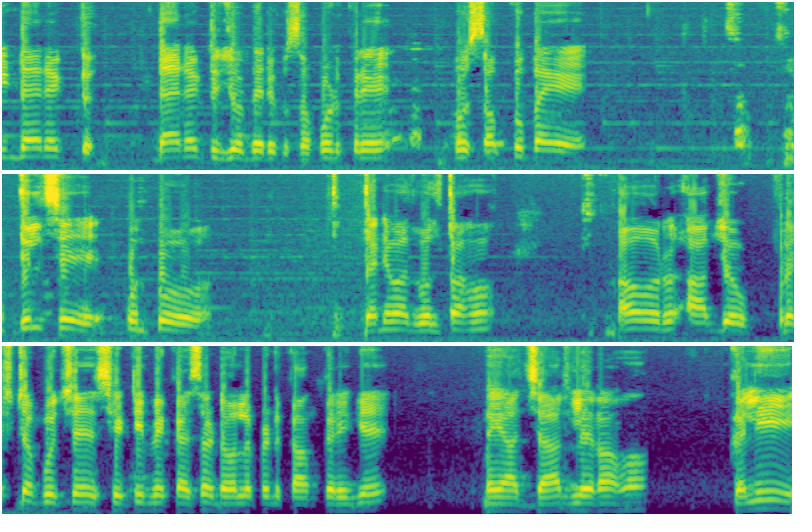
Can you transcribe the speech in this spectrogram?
इनडायरेक्ट डायरेक्ट जो मेरे को सपोर्ट करे, वो सबको मैं दिल से उनको धन्यवाद बोलता हूँ। और आप जो प्रश्न पूछे सिटी में कैसा डेवलपमेंट काम करेंगे, मैं आज चार्ज ले रहा हूँ। कल ही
